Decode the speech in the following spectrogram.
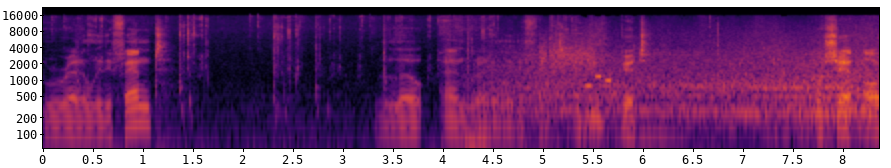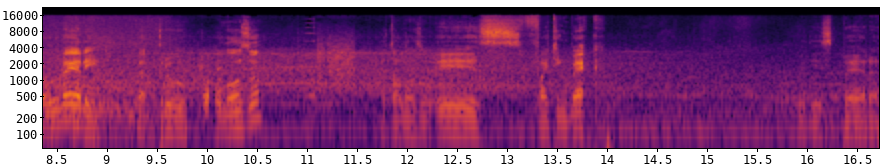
readily defend. Low and readily defend. Good. Pourchaire already got through Alonso. But Alonso is fighting back his better uh,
